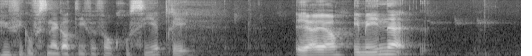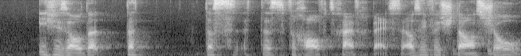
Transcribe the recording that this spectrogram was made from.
häufig aufs Negative fokussiert bin, ja, ja. im Innen ist es auch, das, das, das verkauft sich einfach besser. Also ich verstehe es schon.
